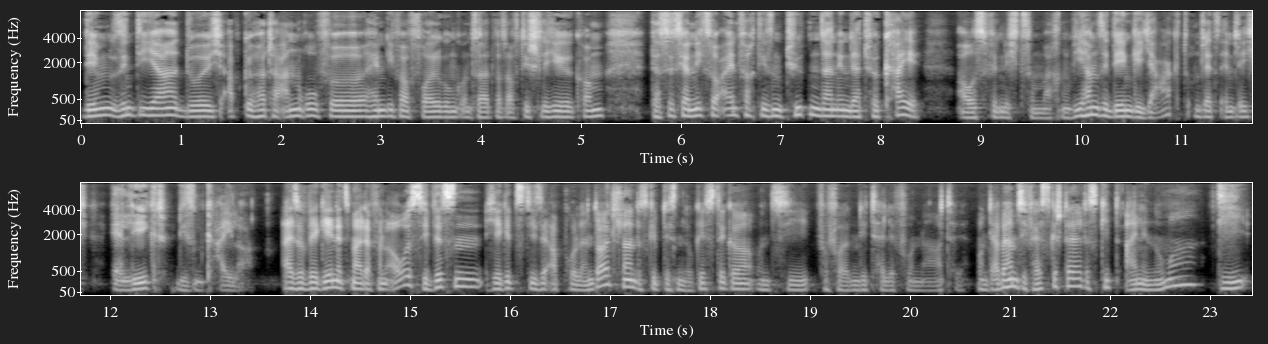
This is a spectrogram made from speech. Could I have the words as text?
dem sind die ja durch abgehörte Anrufe, Handyverfolgung und so etwas auf die Schliche gekommen. Das ist ja nicht so einfach, diesen Typen dann in der Türkei ausfindig zu machen. Wie haben sie den gejagt und letztendlich erlegt, diesen Keiler? Also wir gehen jetzt mal davon aus, Sie wissen, hier gibt's diese Abholer in Deutschland, es gibt diesen Logistiker und Sie verfolgen die Telefonate. Und dabei haben Sie festgestellt, es gibt eine Nummer, die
